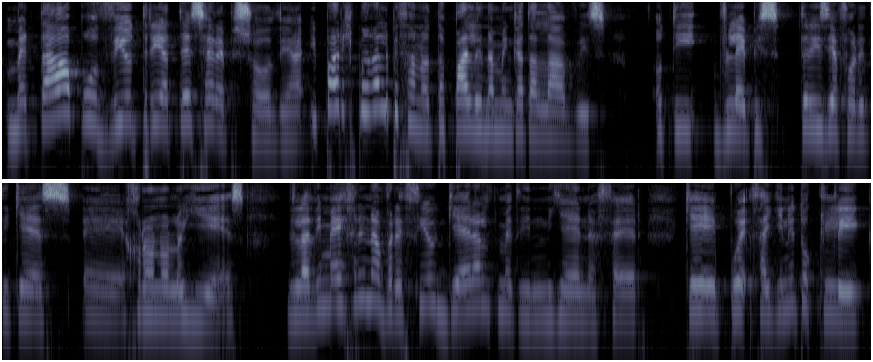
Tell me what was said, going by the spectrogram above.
μετά από 2, 3, 4 επεισόδια υπάρχει μεγάλη πιθανότητα πάλι να μην καταλάβεις ότι βλέπεις τρεις διαφορετικές ε, χρονολογίες. Δηλαδή μέχρι να βρεθεί ο Γκέραλτ με την Γένεφερ και που θα γίνει το κλικ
